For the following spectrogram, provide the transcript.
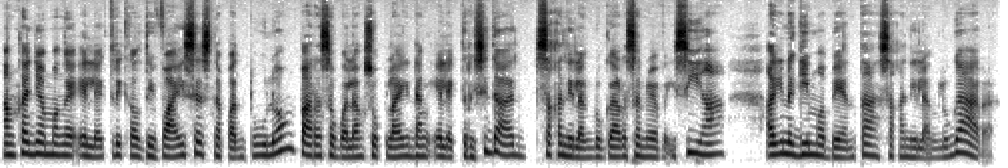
Ang kanyang mga electrical devices na pantulong para sa walang supply ng elektrisidad sa kanilang lugar sa Nueva Ecija ay naging mabenta sa kanilang lugar.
